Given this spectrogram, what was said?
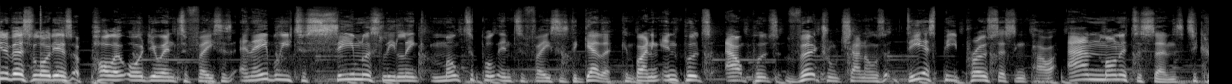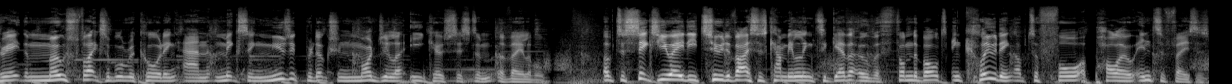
Universal Audio's Apollo audio interfaces enable you to seamlessly link multiple interfaces together, combining inputs, outputs, virtual channels, DSP processing power, and monitor sends to create the most flexible recording and mixing music production modular ecosystem available. Up to six UAD2 devices can be linked together over Thunderbolt, including up to four Apollo interfaces.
